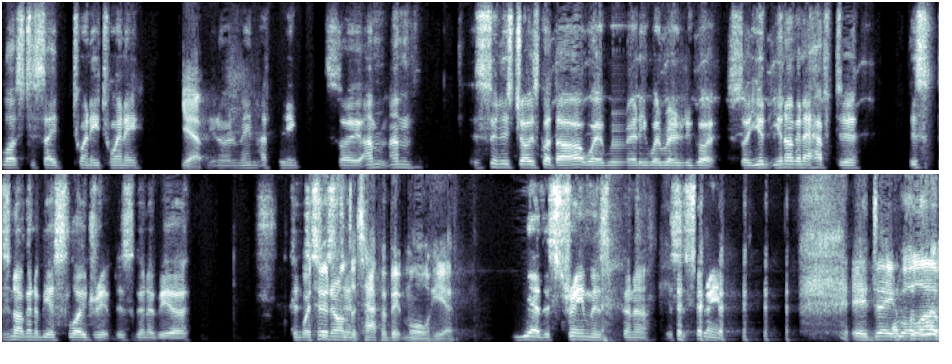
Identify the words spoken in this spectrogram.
"Lots to Say" 2020. Yeah. You know what I mean? I think so. I'm I'm as soon as Joe's got the artwork we're ready, we're ready to go. So you you're not gonna have to. This is not gonna be a slow drip. This is gonna be a. We're turning on the tap a bit more here. Yeah, the stream is gonna. It's a stream. Indeed. And Well, for the um,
